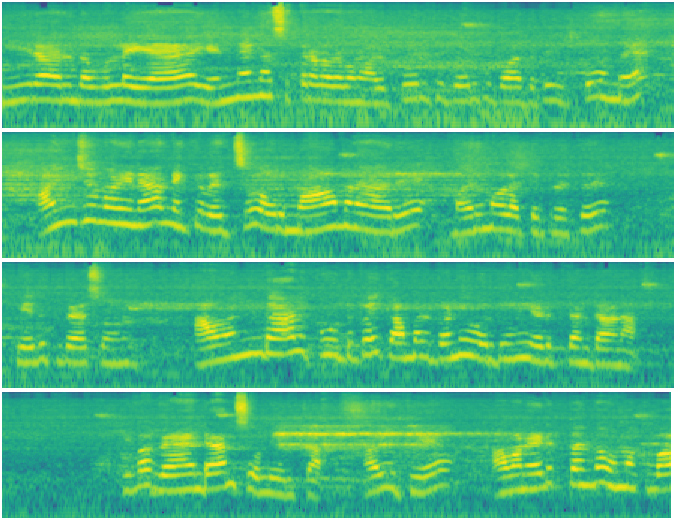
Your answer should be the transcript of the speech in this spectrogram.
உயிராக இருந்த உள்ளைய என்னென்ன சித்திரவதம் அது பொறுத்து பொறுத்து பார்த்துட்டு இப்போவுமே அஞ்சு மணி நேரம் நிற்க வச்சு ஒரு மாமனார் மருமகளை திட்டுறது எதுக்கு பேசணும்? அந்த ஆள் கூட்டு போய் கம்பல் பண்ணி ஒரு துணி எடுத்துட்டானா இவன் வேண்டான்னு சொல்லியிருக்கான் அதுக்கு அவன் எடுத்தந்தா உனக்கு வா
